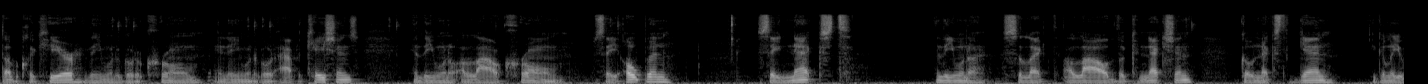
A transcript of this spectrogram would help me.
Double click here then you want to go to Chrome and then you want to go to applications and then you want to allow Chrome. Say open say next and then you want to select allow the connection. Go next again. You can leave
